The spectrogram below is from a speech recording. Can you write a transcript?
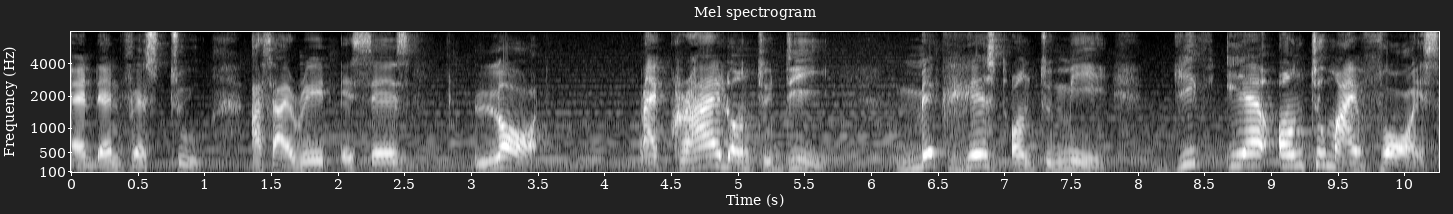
and then verse 2. As I read, it says, Lord, I cried unto thee, make haste unto me, give ear unto my voice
